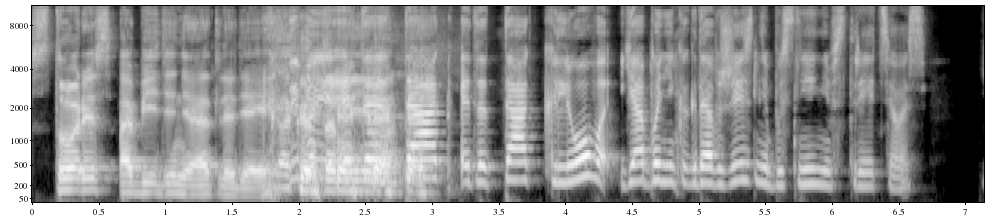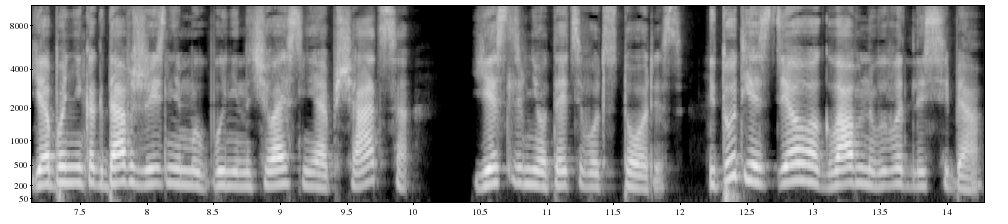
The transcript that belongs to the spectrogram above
Сторис объединяет людей. Как это, это так, это так клево. Я бы никогда в жизни бы с ней не встретилась. Я бы никогда в жизни мы бы не начала с ней общаться, если мне вот эти вот сторис. И тут я сделала главный вывод для себя,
